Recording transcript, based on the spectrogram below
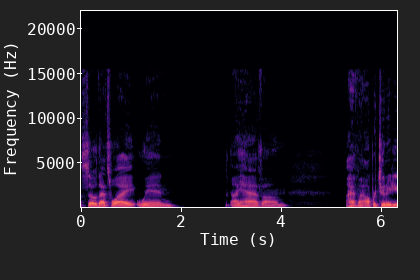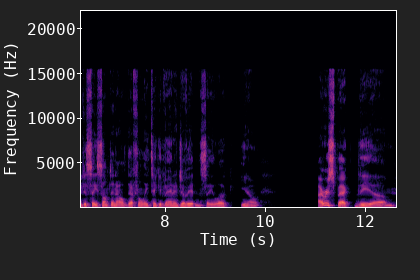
So that's why when I have um, I have my opportunity to say something, I'll definitely take advantage of it and say, look, you know, I respect the um,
